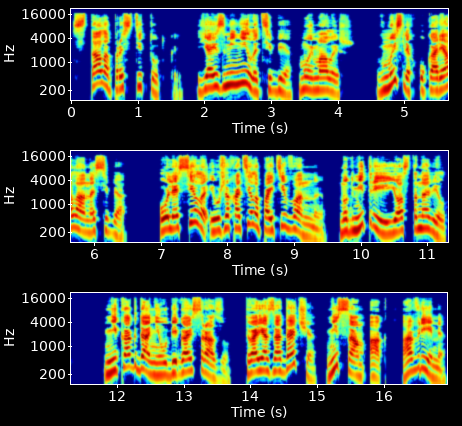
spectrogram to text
стала проституткой. Я изменила тебе, мой малыш. В мыслях укоряла она себя. Оля села и уже хотела пойти в ванную, но Дмитрий ее остановил. Никогда не убегай сразу. Твоя задача не сам акт, а время,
